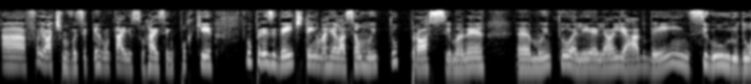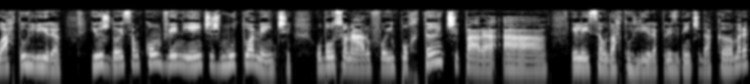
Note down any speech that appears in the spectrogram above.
Ah, foi ótimo você perguntar isso, Heisen, porque o presidente tem uma relação muito próxima, né? É muito ali, ele é um aliado bem seguro do Arthur Lira. E os dois são convenientes mutuamente. O Bolsonaro foi importante para a eleição do Arthur Lira presidente da Câmara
